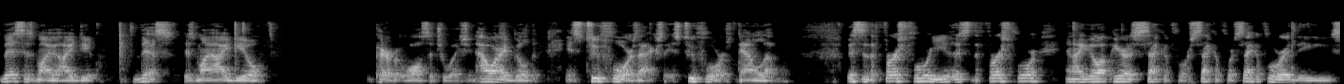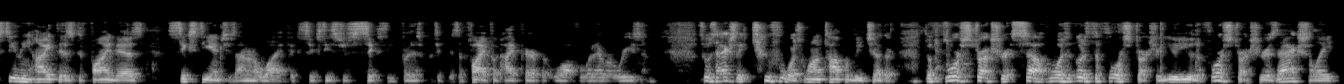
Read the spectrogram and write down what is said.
this is my ideal. This is my ideal parapet wall situation. How would I build it? It's two floors actually. It's two floors down a level. This is the first floor. This is the first floor, and I go up here as second floor. Second floor. Second floor. The ceiling height is defined as 60 inches. I don't know why I picked 60. It's just 60 for this particular. It's a five foot high parapet wall for whatever reason. So it's actually two floors, one on top of each other. The floor structure itself. What is, what is the floor structure? UU. The floor structure is actually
